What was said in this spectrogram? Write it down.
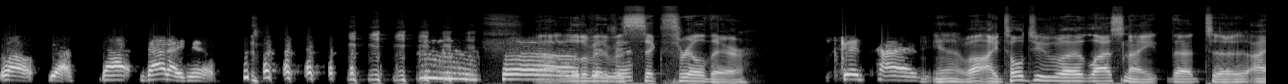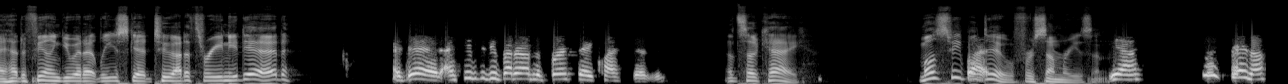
well, yes, that, that I knew. Uh, a little bit of a Oh, sick thrill there. good time. Yeah, well, I told you uh, last night that uh, I had a feeling you would at least get two out of three, and you did. I did. I seem to do better on the birthday questions. That's okay. Most people But- do for some reason. Yeah. Well, fair enough.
